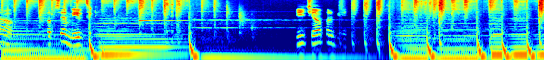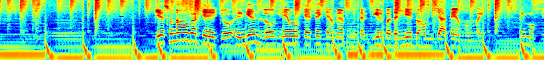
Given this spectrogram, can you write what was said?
हाँ, सबसे अमीर सिटी। बीच यहाँ पर भी है। ये सुना होगा कि जो इंडियन लोग हैं वो कहते हैं कि हमें अपनी तकदीर बदलनी है तो हम जाते हैं मुंबई। फ़िल्मों की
